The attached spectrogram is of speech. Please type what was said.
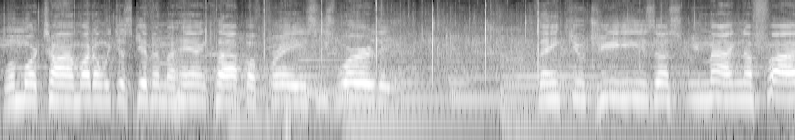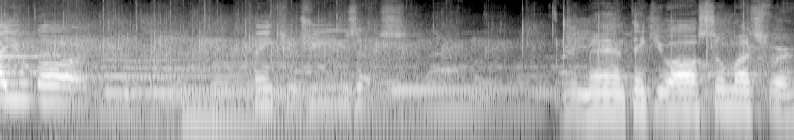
One more time, why don't we just give him a hand clap of praise? He's worthy. Thank you, Jesus. We magnify you, Lord. Thank you, Jesus. Amen. Thank you all so much for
